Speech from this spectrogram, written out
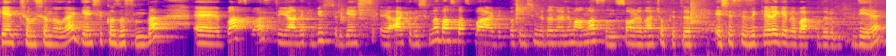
genç çalışanı olarak Gençlik Kozası'nda bas bas dünyadaki bir sürü genç arkadaşımla bas bas bağırdık. Bakın şimdiden önlem almazsanız sonradan çok kötü eşitsizliklere gebe bak bu durum diye.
